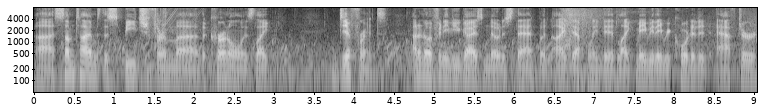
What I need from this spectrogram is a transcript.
Uh, sometimes the speech from uh, the Colonel is like different. I don't know if any of you guys noticed that, but I definitely did. Like maybe they recorded it after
